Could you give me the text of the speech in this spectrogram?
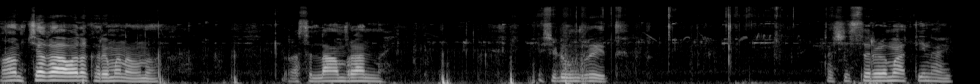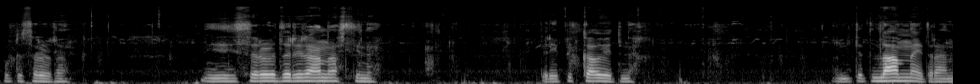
आमच्या गावाला खरं म्हणावं ना असं लांब रान नाही. अशी डोंगर आहेत. अशी सरळ माती नाही कुठं सरळ रान. सरळ जरी रान असली ना तरी पिकाव येत ना. आणि त्यात लांब नाहीत रान.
